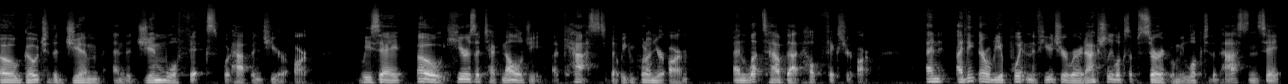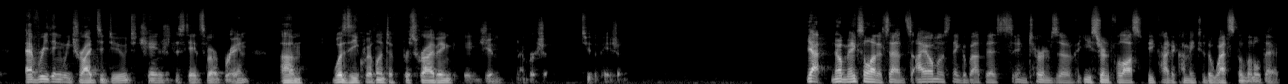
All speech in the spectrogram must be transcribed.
oh, go to the gym and the gym will fix what happened to your arm. We say, oh, here's a technology, a cast that we can put on your arm, and let's have that help fix your arm. And I think there will be a point in the future where it actually looks absurd when we look to the past and say everything we tried to do to change the states of our brain um, was the equivalent of prescribing a gym membership to the patient. Yeah, no, it makes a lot of sense. I almost think about this in terms of Eastern philosophy kind of coming to the West a little bit,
